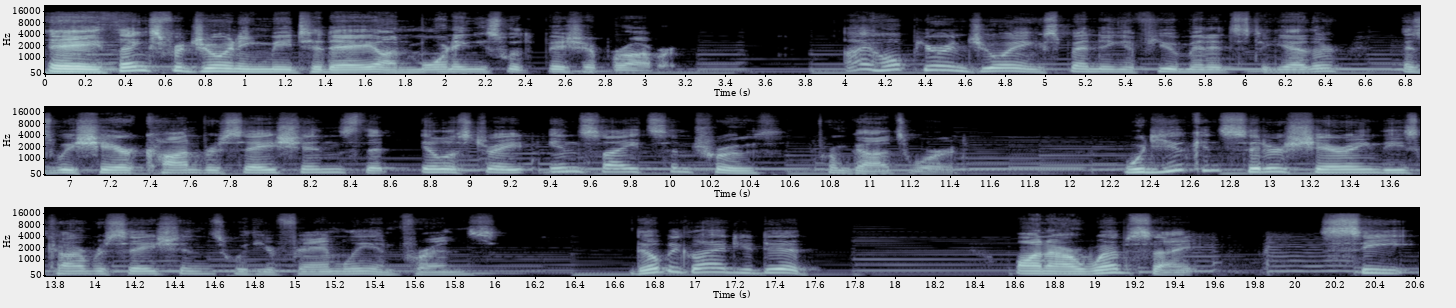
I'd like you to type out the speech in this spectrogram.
Hey, thanks for joining me today on Mornings with Bishop Robert. I hope you're enjoying spending a few minutes together as we share conversations that illustrate insights and truth from God's Word. Would you consider sharing these conversations with your family and friends? They'll be glad you did. On our website, ceec.church,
